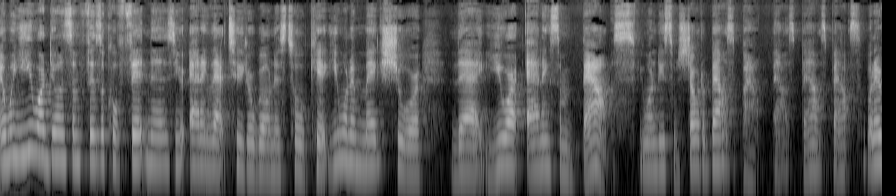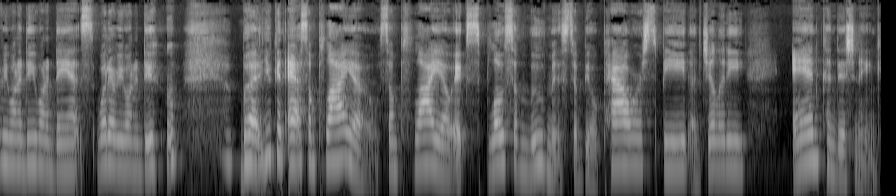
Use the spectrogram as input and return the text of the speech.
And when you are doing some physical fitness, you're adding that to your wellness toolkit. You want to make sure that you are adding some bounce. If you want to do some shoulder bounce, bounce, bounce, bounce, bounce. Whatever you want to do, you want to dance, whatever you want to do. but you can add some plyo, some plyo explosive movements to build power, speed, agility, and conditioning.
